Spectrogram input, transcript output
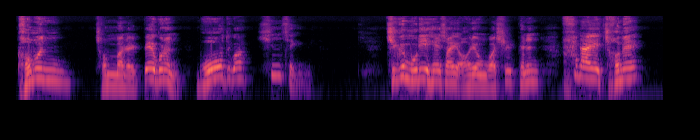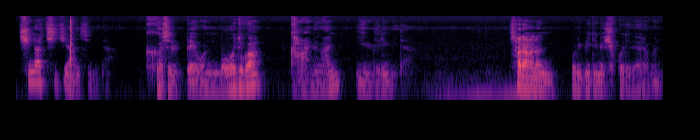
검은 점만을 빼고는 모두가 흰색입니다. 지금 우리 회사의 어려움과 실패는 하나의 점에 지나치지 않습니다. 그것을 빼고는 모두가 가능한 일들입니다. 사랑하는 우리 믿음의 식구들 여러분,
